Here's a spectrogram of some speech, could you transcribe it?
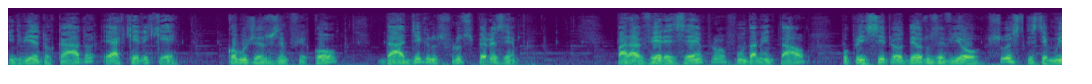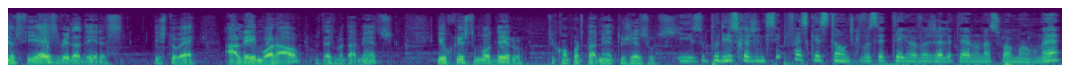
Indivíduo educado é aquele que, como Jesus exemplificou, dá dignos frutos pelo exemplo. Para ver exemplo fundamental, o princípio Deus nos enviou suas testemunhas fiéis e verdadeiras, isto é, a lei moral, os dez mandamentos, e o Cristo modelo de comportamento, Jesus. Isso, por isso que a gente sempre faz questão de que você tenha o Evangelho Eterno na sua mão, né?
